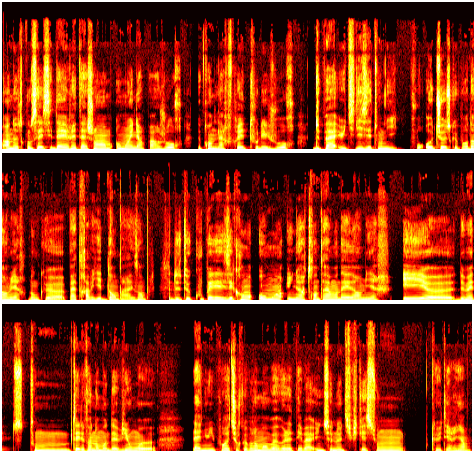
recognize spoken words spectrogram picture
Un autre conseil, c'est d'aérer ta chambre au moins une heure par jour, de prendre l'air frais tous les jours, de pas utiliser ton lit pour autre chose que pour dormir, donc euh, pas travailler dedans par exemple, de te couper les écrans au moins 1h30 avant d'aller dormir et de mettre ton téléphone en mode avion la nuit pour être sûr que vraiment bah voilà, t'es pas une seule notification, que t'es rien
